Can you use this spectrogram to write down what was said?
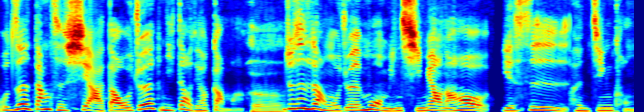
我真的当时吓到，我觉得你到底要干嘛？嗯，就是让我觉得莫名其妙，然后也是很惊恐。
